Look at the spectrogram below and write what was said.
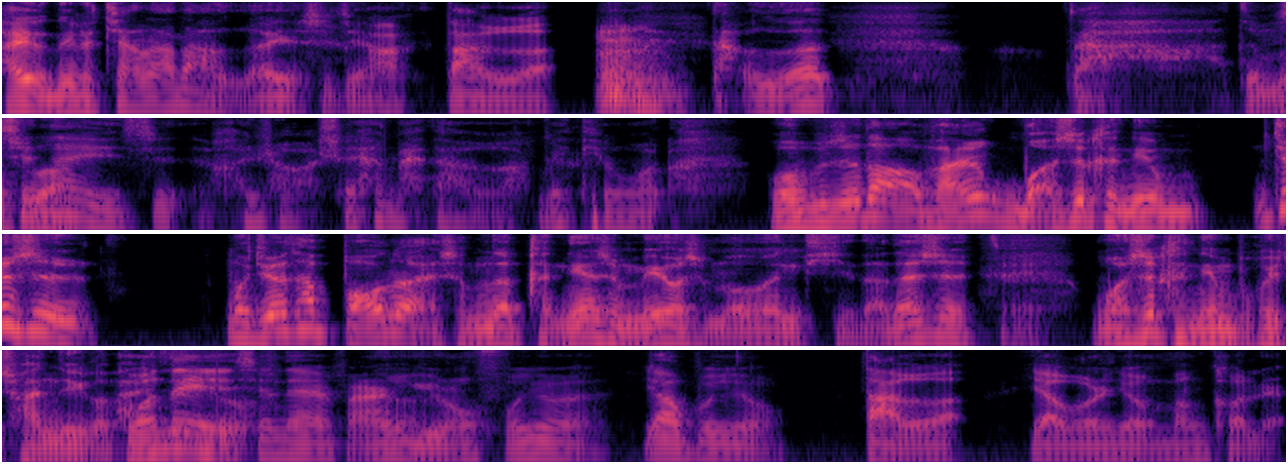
还有那个加拿大鹅也是这样，啊、大鹅，大鹅啊，怎么说？现在是很少，谁还买大鹅？没听过了。我不知道，反正我是肯定，就是我觉得它保暖什么的肯定是没有什么问题的，但是我是肯定不会穿这个牌子。国内现在反正羽绒服就要不有大鹅，要不然就蒙克勒。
